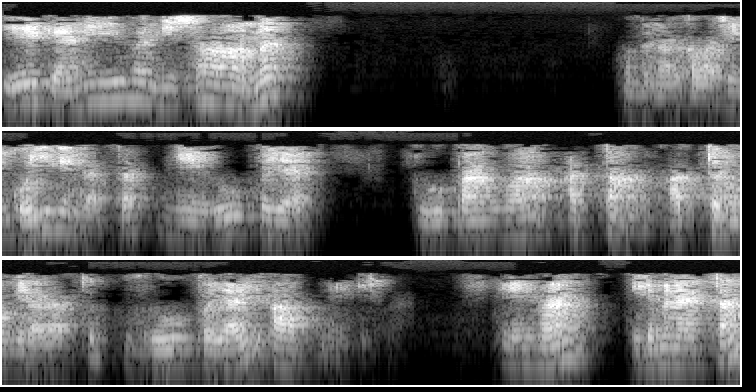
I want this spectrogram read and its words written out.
ඒ ගැනීම නිසාම හොඳ නරක වශයෙන් කොයි එකෙන් ගත්තත් මේ රූපය රූපං වා අත්තං අත්තනෝ කියලා ගත්තොත් රූපයයි ආත්මයයි කියලා. එහෙනම් එහෙම නැත්නම්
